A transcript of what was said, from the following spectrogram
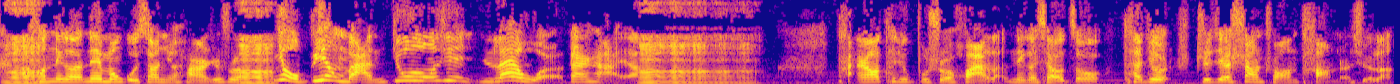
然后啊那个内蒙古小女孩就说：“啊你有病吧？你丢东西你赖我干啥呀？”嗯嗯嗯嗯他然后他就不说话了，那个小邹他就直接上床躺着去了。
